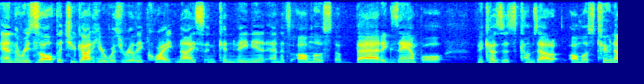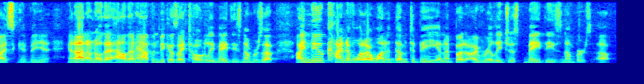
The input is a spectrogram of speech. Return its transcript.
And the result that you got here was really quite nice and convenient, and it's almost a bad example because it comes out almost too nice and convenient. And I don't know that how that happened because I totally made these numbers up. I knew kind of what I wanted them to be, and but I really just made these numbers up.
